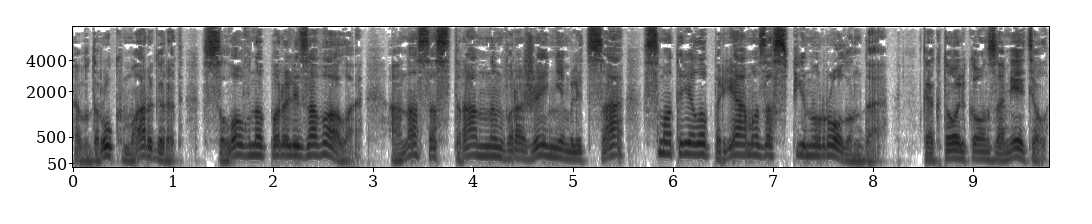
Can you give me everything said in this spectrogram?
Вдруг Маргарет словно парализовала. Она со странным выражением лица смотрела прямо за спину Роланда — как только он заметил,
